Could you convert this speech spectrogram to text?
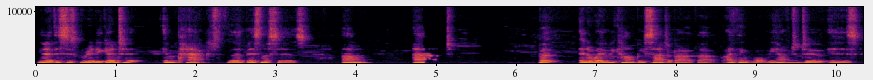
you know, this is really going to impact their businesses. Um, and but in a way, we can't be sad about that. I think what we have to do is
